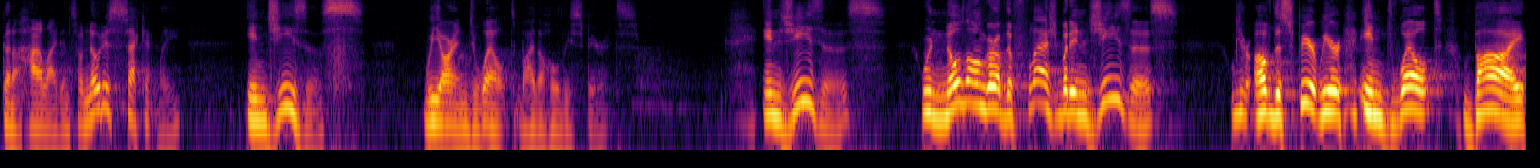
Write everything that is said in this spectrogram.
going to highlight. And so, notice, secondly, in Jesus, we are indwelt by the Holy Spirit. In Jesus, we're no longer of the flesh, but in Jesus, we are of the Spirit. We are indwelt by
